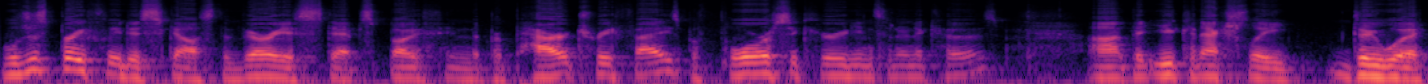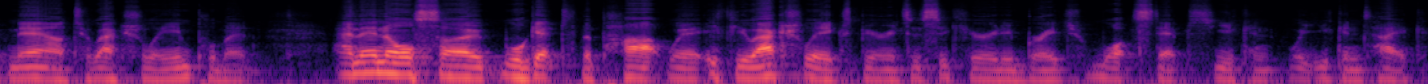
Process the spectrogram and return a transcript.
we'll just briefly discuss the various steps both in the preparatory phase before a security incident occurs uh, that you can actually do work now to actually implement and then also we'll get to the part where if you actually experience a security breach, what steps you can, what you can take.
